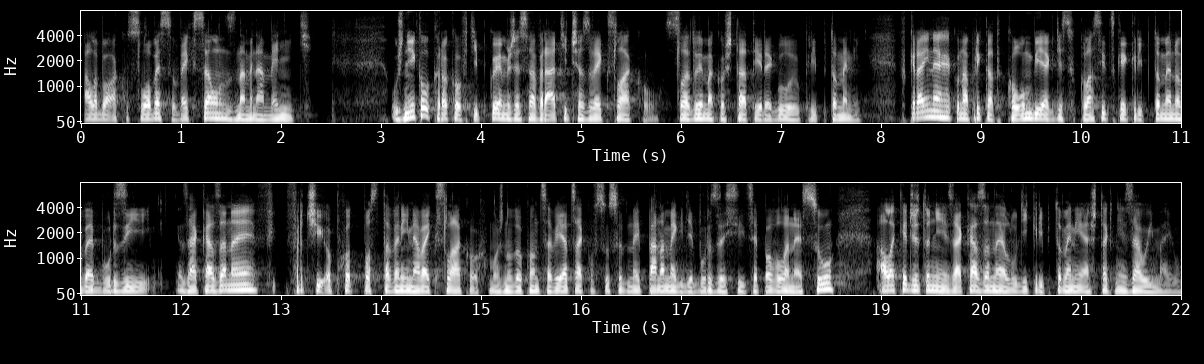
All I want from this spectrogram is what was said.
alebo ako sloveso Wechsel znamená meniť. Už niekoľko rokov vtipkujem, že sa vráti čas vexlákov. Sledujem, ako štáty regulujú kryptomeny. V krajinách ako napríklad Kolumbia, kde sú klasické kryptomenové burzy zakázané, frčí obchod postavený na vexlákoch. Možno dokonca viac ako v susednej Paname, kde burze síce povolené sú, ale keďže to nie je zakázané, ľudí kryptomeny až tak nezaujímajú.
